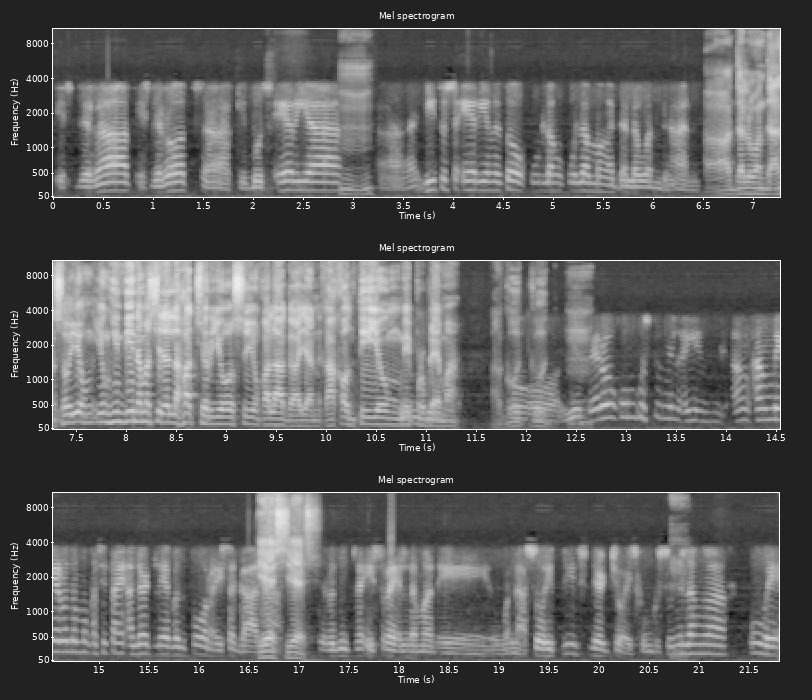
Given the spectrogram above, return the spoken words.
Isderat, Isderot, sa Kibbutz area, Mm. ah, dito sa area na to, kulang-kulang mga dalawang daan. Ah, dalawang daan. So yung yung hindi naman sila lahat seryoso yung kalagayan, kakaunti yung may problema. Ah, good, Oo, good. yun. Mm. Pero kung gusto nila, yun, ang, ang meron naman kasi tayong alert level 4 ay sa Gaza. Yes, yes. Pero dito sa Israel naman, eh, wala. So it, it's their choice. Kung gusto nilang uh, uwi,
